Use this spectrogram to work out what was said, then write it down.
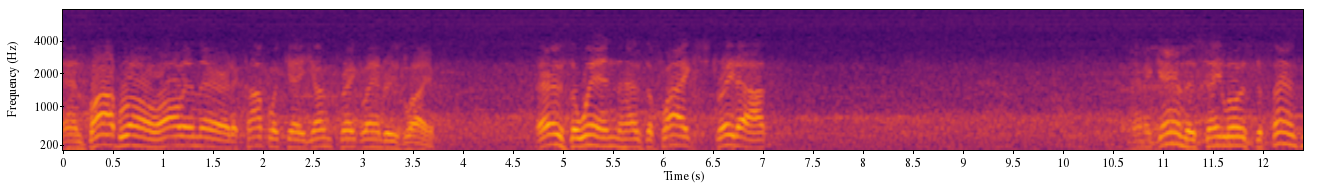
And Bob Rowe all in there to complicate young Greg Landry's life. There's the win, has the flag straight out. And again, the St. Louis defense,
